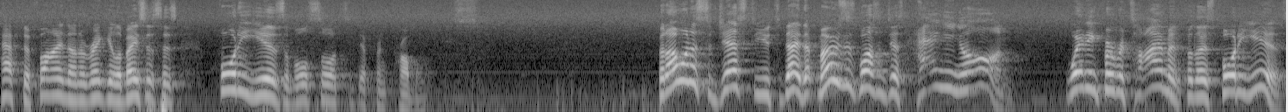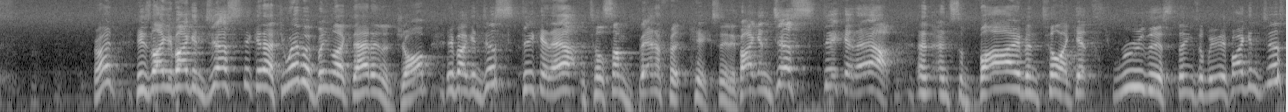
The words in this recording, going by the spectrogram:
have to find on a regular basis. There's 40 years of all sorts of different problems. But I want to suggest to you today that Moses wasn't just hanging on, waiting for retirement for those 40 years. Right? He's like, if I can just stick it out. You ever been like that in a job? If I can just stick it out until some benefit kicks in. If I can just stick it out and, and survive until I get through this, things will be. If I can just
